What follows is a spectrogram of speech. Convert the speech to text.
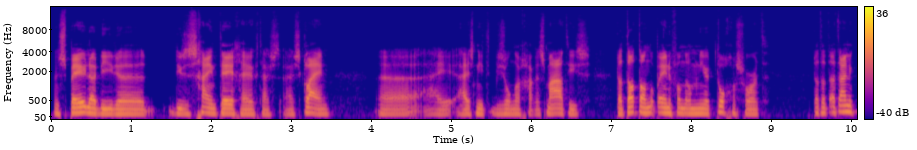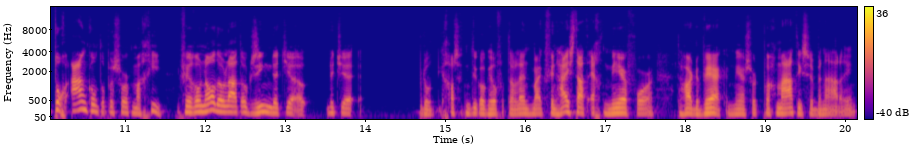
een speler die de, die de schijn tegen heeft. Hij is, hij is klein. Eh, hij, hij is niet bijzonder charismatisch. Dat dat dan op een of andere manier toch een soort... Dat het uiteindelijk toch aankomt op een soort magie. Ik vind Ronaldo laat ook zien dat je... Dat je ik bedoel, die gast heeft natuurlijk ook heel veel talent. Maar ik vind hij staat echt meer voor het harde werk. Meer een soort pragmatische benadering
